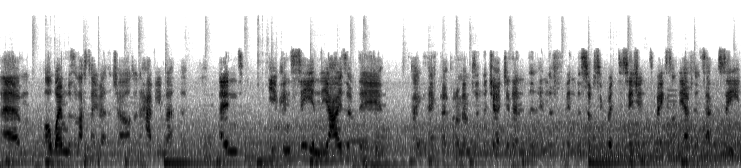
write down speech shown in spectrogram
Um, or when was the last time you met the child? And have you met them? And you can see in the eyes of the expert panel members and the judge, and then the, in the in the subsequent decisions based on the evidence that was seen,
